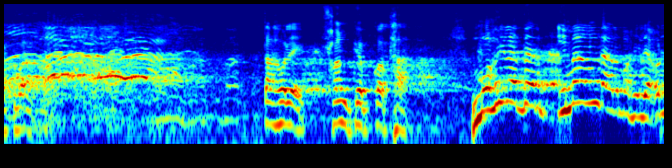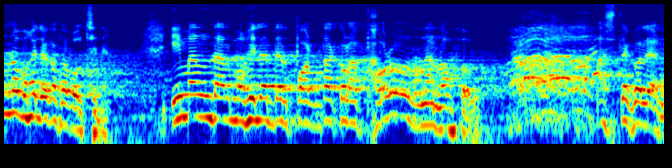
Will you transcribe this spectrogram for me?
আকবার। তাহলে সংক্ষেপ কথা। মহিলাদের, ইমানদার মহিলা, অন্য মহিলার কথা বলছি না। ইমানদার মহিলাদের পর্দা করা ফরজ না নফল? আসতে করলেন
